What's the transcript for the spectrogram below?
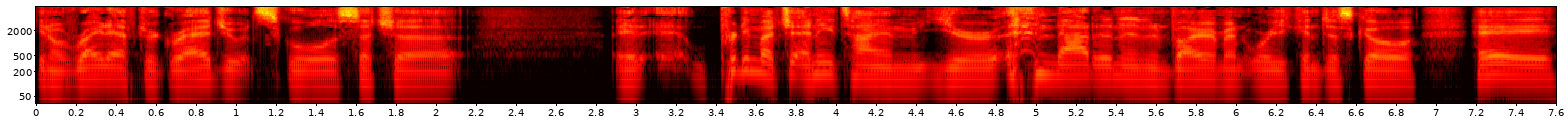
you know, right after graduate school is such a it, it, pretty much anytime you're not in an environment where you can just go, hey,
